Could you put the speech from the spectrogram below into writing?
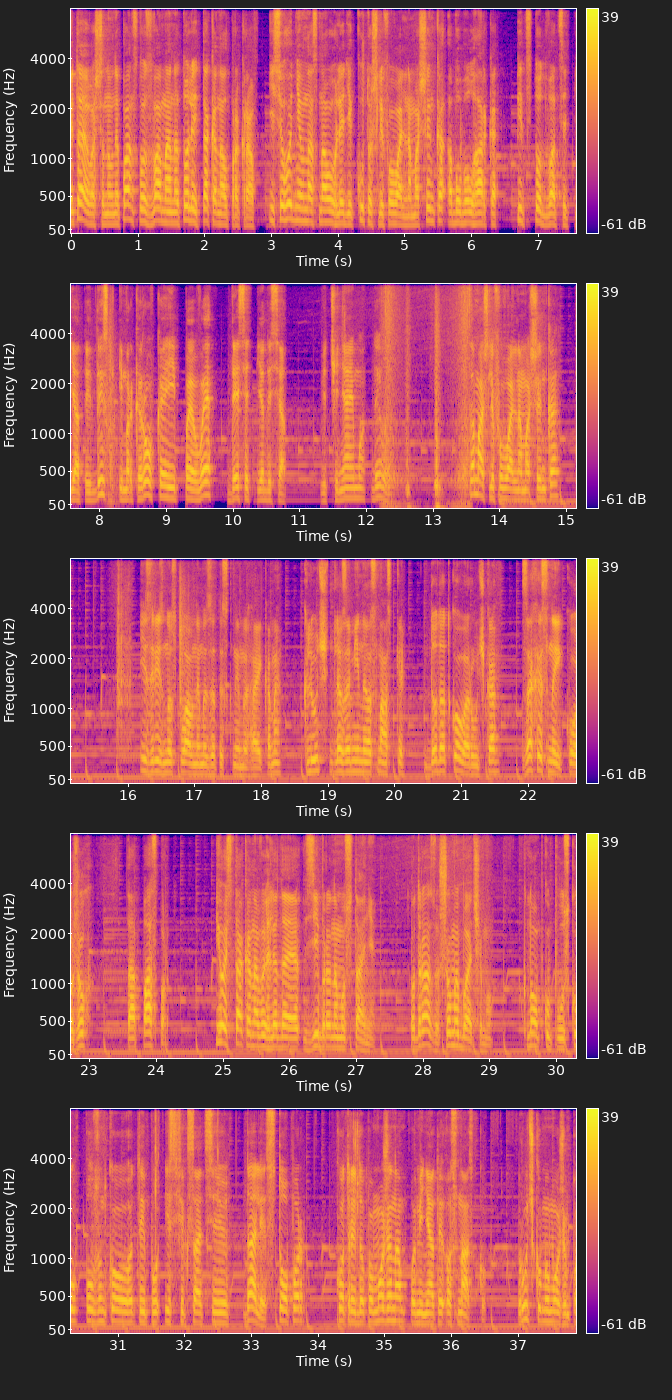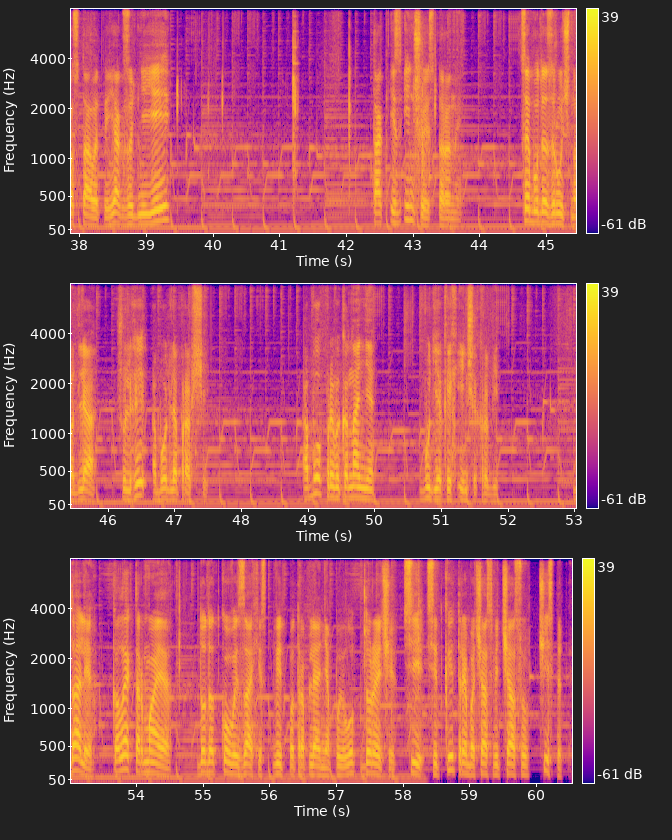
Вітаю вас, шановне панство! З вами Анатолій та канал Прокрафт. І сьогодні в нас на огляді кутошліфувальна машинка або болгарка під 125-й диск і маркировка її PV 1050. Відчиняємо, дивимося. Сама шліфувальна машинка із різносплавними затискними гайками, ключ для заміни оснастки, додаткова ручка, захисний кожух та паспорт. І ось так вона виглядає в зібраному стані. Одразу, що ми бачимо? Кнопку пуску ползункового типу із фіксацією. Далі стопор, котрий допоможе нам поміняти оснастку. Ручку ми можемо поставити як з однієї, так і з іншої сторони. Це буде зручно для шульги або для правші. Або при виконанні будь-яких інших робіт. Далі колектор має додатковий захист від потрапляння пилу. До речі, всі сітки треба час від часу чистити.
